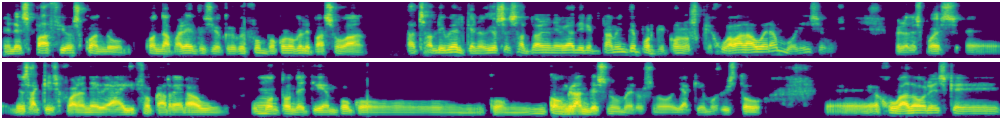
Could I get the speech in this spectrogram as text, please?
el espacio es cuando, cuando apareces. Yo creo que fue un poco lo que le pasó a, a Charlie Bell, que no dio ese salto a la NBA directamente porque con los que jugaba la U eran buenísimos. Pero después, eh, desde aquí se fue a la NBA, hizo carrera un, un montón de tiempo con, con, con, grandes números, ¿no? Y aquí hemos visto eh, jugadores que,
